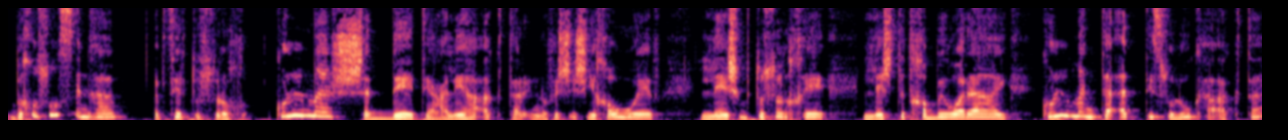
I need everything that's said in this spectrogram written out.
بخصوص إنها بتصير تصرخ كل ما شديتي عليها أكتر إنه فيش إشي يخوف ليش بتصرخي؟ ليش تتخبي وراي؟ كل ما انتقدتي سلوكها أكتر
